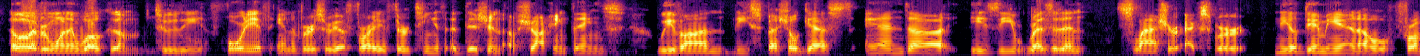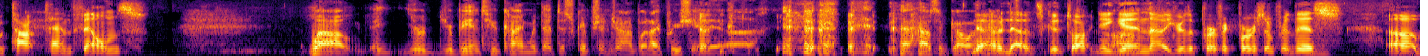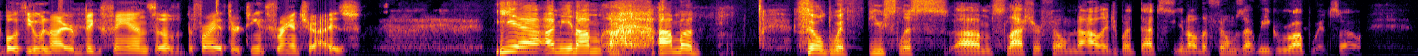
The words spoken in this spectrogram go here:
Hello, everyone, and welcome to the 40th anniversary of Friday the 13th edition of Shocking Things. We've on the special guest, and uh, he's the resident slasher expert, Neil Damiano from Top 10 Films. Wow, you're you're being too kind with that description, John, but I appreciate it. Uh, how's it going? No, man? no, it's good talking to you again. Uh, you're the perfect person for this. Uh, both you and I are big fans of the Friday 13th franchise. Yeah, I mean, I'm I'm a filled with useless um, slasher film knowledge, but that's you know the films that we grew up with. So,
